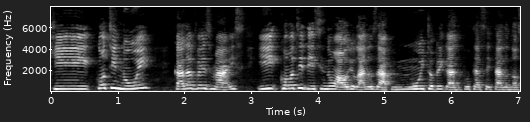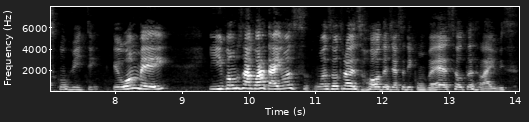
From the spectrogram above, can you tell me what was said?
que continue cada vez mais. E como eu te disse no áudio lá no Zap, muito obrigado por ter aceitado o nosso convite. Eu amei e vamos aguardar aí umas, umas outras rodas dessa de conversa, outras lives.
